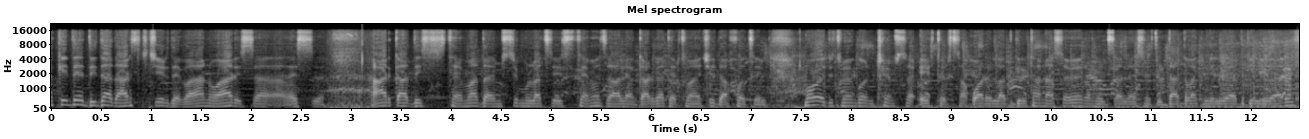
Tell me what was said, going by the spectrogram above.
აქედე დიდად არც გჭირდება ანუ არის ეს არკადის თემა და იმ სიმულაციის თემა ძალიან კარგად ერთმანეთში დახვეწილი. მოვედით მე მგონი ჩემს ერთ-ერთ საყვარელ ადგილთან ასევე რომელიც ძალიან ესეთი დაკლაკნილი ადგილი არის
